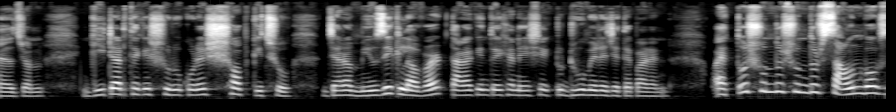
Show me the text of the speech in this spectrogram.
আয়োজন। গিটার থেকে শুরু করে সব কিছু যারা মিউজিক লাভার তারা কিন্তু এখানে এসে একটু ঢু মেরে যেতে পারেন। এত সুন্দর সুন্দর সাউন্ড বক্স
